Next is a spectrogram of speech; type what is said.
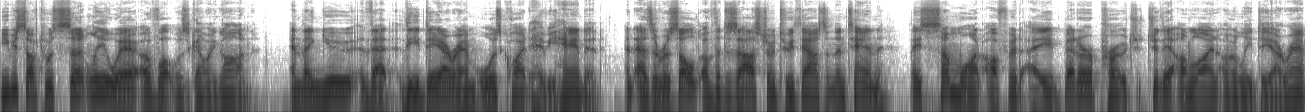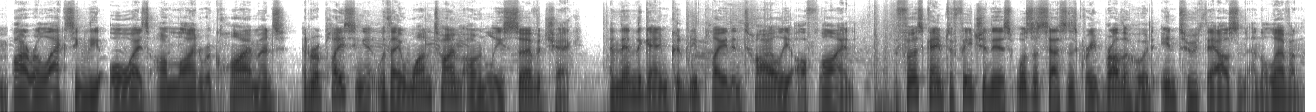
Ubisoft was certainly aware of what was going on, and they knew that the DRM was quite heavy handed. And as a result of the disaster of 2010, they somewhat offered a better approach to their online only DRM by relaxing the always online requirement and replacing it with a one time only server check and then the game could be played entirely offline. The first game to feature this was Assassin's Creed Brotherhood in 2011.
